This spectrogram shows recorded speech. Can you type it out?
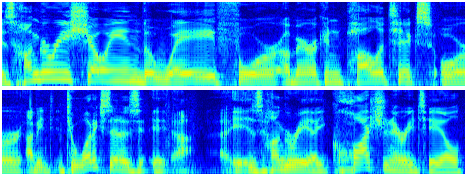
is Hungary showing the way for American politics, or I mean, to what extent is uh, is Hungary a cautionary tale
